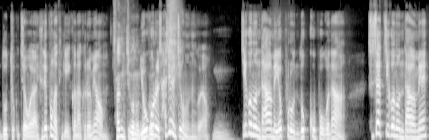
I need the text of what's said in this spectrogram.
노트 저 뭐야 휴대폰 같은 게 있거나 그러면 사진 찍어 놓는 요거를 사진을 찍어 놓는 거예요. 거. 음. 찍어 놓은 다음에 옆으로 놓고 보거나 스샷 찍어 놓은 다음에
